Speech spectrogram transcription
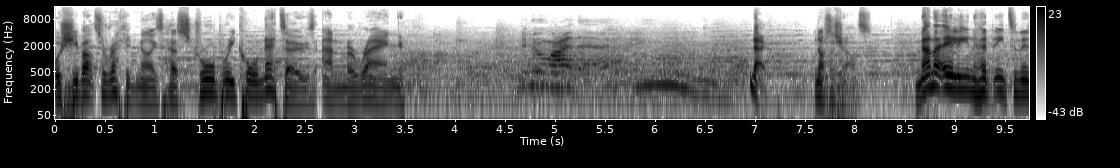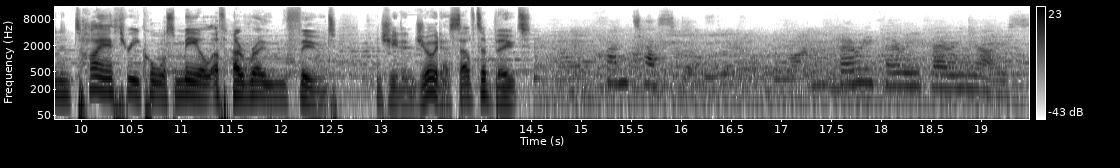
Was she about to recognise her strawberry cornettos and meringue? right there. Hmm. No, not a chance. Nana Aileen had eaten an entire three course meal of her own food, and she'd enjoyed herself to boot. Fantastic. Very, very, very nice.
